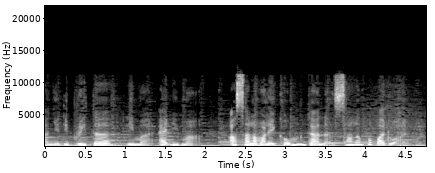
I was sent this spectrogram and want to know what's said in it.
hanya di Berita 5 at 5. Assalamualaikum dan salam perpaduan.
